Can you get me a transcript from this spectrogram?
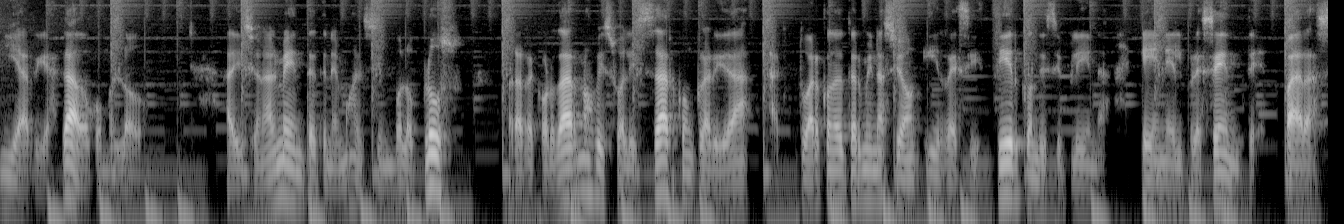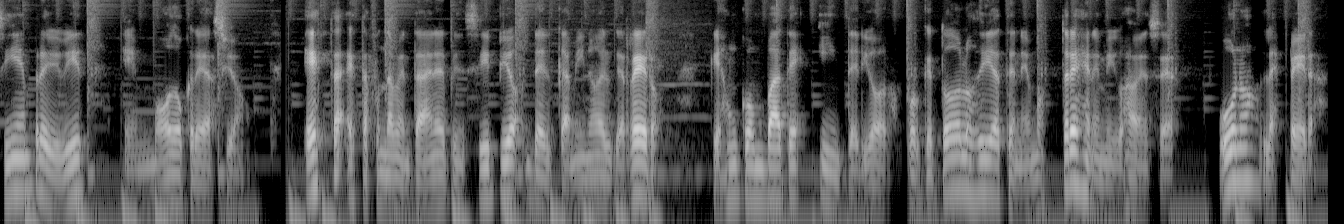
y arriesgado como el lodo. Adicionalmente tenemos el símbolo plus para recordarnos visualizar con claridad, actuar con determinación y resistir con disciplina en el presente para siempre vivir en modo creación. Esta está fundamentada en el principio del camino del guerrero, que es un combate interior, porque todos los días tenemos tres enemigos a vencer. Uno, la espera,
